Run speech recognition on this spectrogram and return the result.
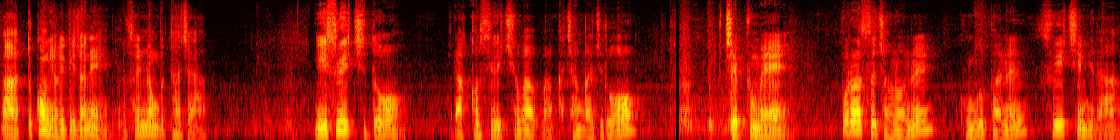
아, 뚜껑 열기 전에 설명부터 하자. 이 스위치도 락커 스위치와 마찬가지로 제품에 플러스 전원을 공급하는 스위치입니다.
